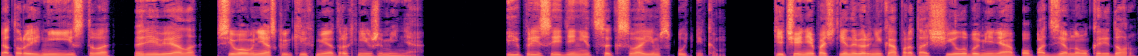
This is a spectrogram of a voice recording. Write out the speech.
которое неистово ревело всего в нескольких метрах ниже меня, и присоединиться к своим спутникам. Течение почти наверняка протащило бы меня по подземному коридору,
